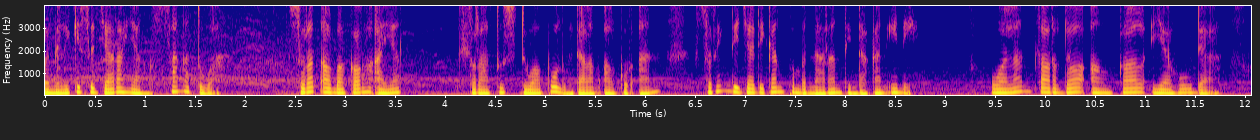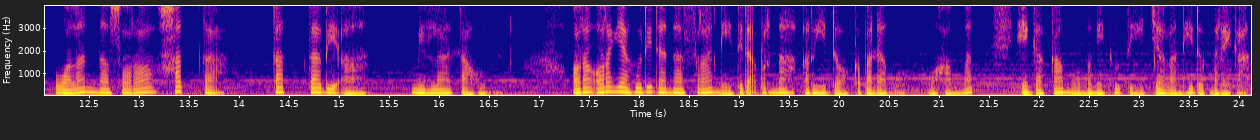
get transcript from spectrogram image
memiliki sejarah yang sangat tua. Surat Al-Baqarah ayat 120 dalam Al-Quran sering dijadikan pembenaran tindakan ini. Walan tardo angkal Yahuda walan nasara hatta tattabi'a tahun. Orang-orang Yahudi dan Nasrani tidak pernah ridho kepadamu, Muhammad, hingga kamu mengikuti jalan hidup mereka.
